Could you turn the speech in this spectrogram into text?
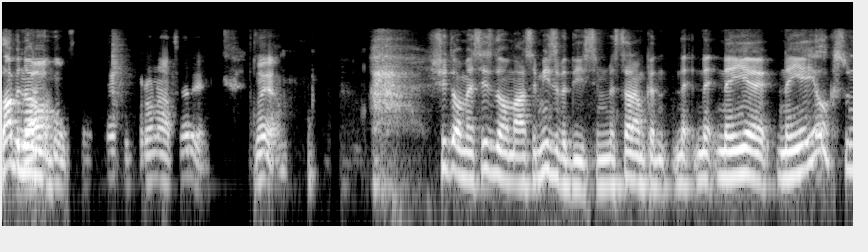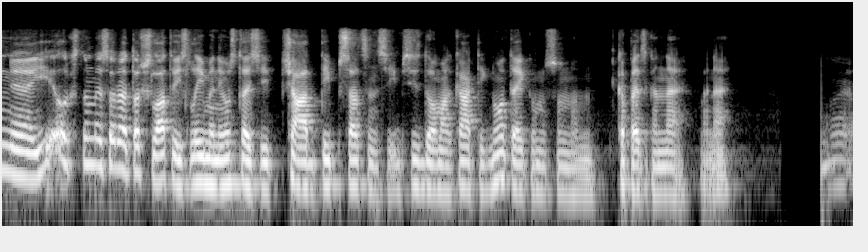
Labi, Normāls. Runāts arī. Nu, jā. Šito mēs izdomāsim, izvedīsim. Mēs ceram, ka ne, ne, neie, neieilgs un ja ielgs, un mēs varētu taču Latvijas līmenī uztaisīt šādu tipu sacensības, izdomāt kārtīgi noteikumus, un, un kāpēc gan ne, vai ne? Nu, jā.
